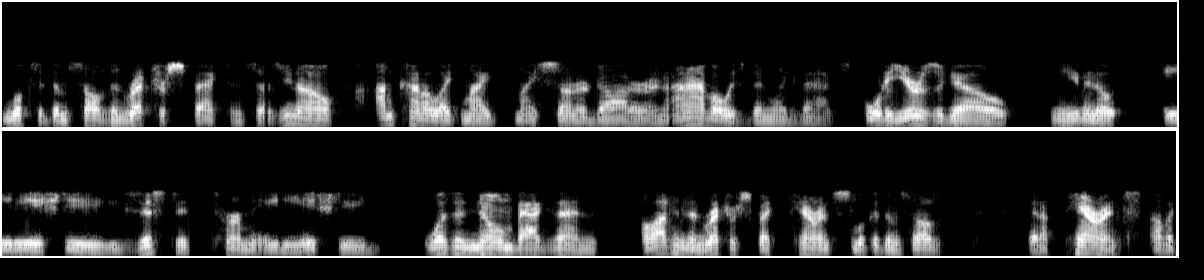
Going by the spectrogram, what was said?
looks at themselves in retrospect and says, you know, I'm kind of like my my son or daughter, and I've always been like that. 40 years ago, I mean, even though ADHD existed, the term ADHD wasn't known back then. A lot of times in retrospect, parents look at themselves that a parent of a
